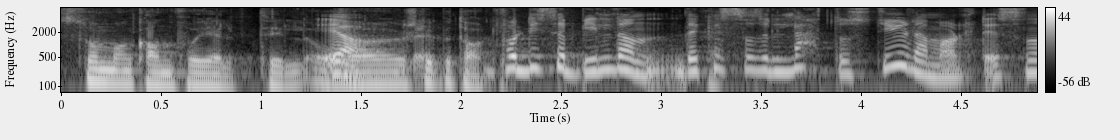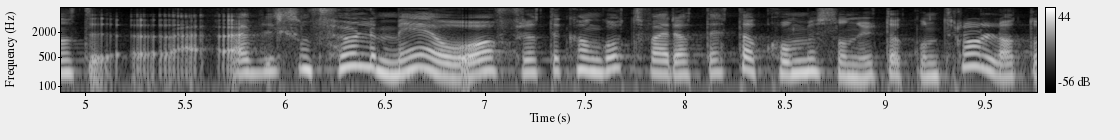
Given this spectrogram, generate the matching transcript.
Som, man kan få hjelp til å Ja, slippe tak i. For disse bildene, det er ikke så lett å styre dem alltid. sånn at eh, jeg liksom føler med òg, for det kan godt være at dette har kommet sånn ut av kontroll. at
